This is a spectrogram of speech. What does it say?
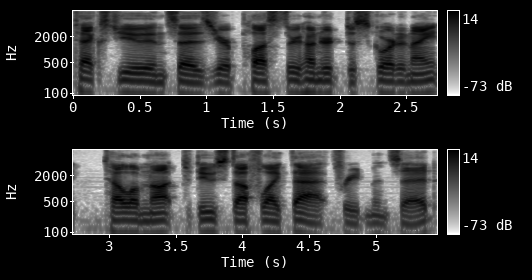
text you and says you're plus 300 to score tonight, tell them not to do stuff like that, Friedman said.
